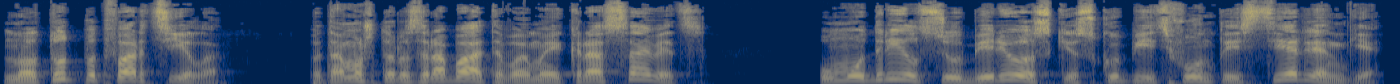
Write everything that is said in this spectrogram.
Но тут подфартило, потому что разрабатываемый красавец умудрился у «Березки» скупить фунты стерлинги,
